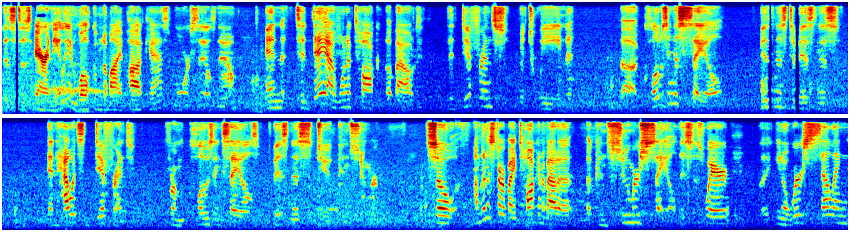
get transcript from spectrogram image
This is Aaron Neely, and welcome to my podcast, More Sales Now. And today I want to talk about the difference between uh, closing a sale, business to business, and how it's different from closing sales, business to consumer. So I'm going to start by talking about a, a consumer sale. This is where uh, you know we're selling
